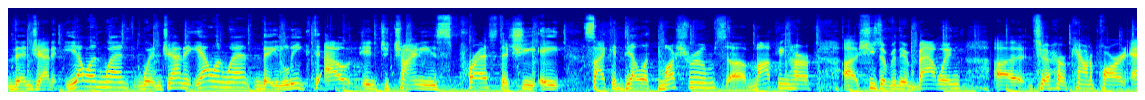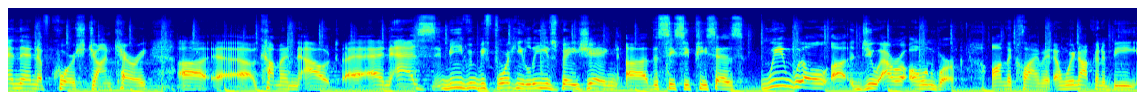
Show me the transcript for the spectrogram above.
Then Janet Yellen went. When Janet Yellen went, they leaked out into Chinese press that she ate psychedelic mushrooms, uh, mocking her. Uh, she's over there bowing uh, to her counterpart. And then, of course, John Kerry uh, uh, coming out. And as even before he leaves Beijing, uh, the CCP says, we will do our own work on the climate and we're not going to be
